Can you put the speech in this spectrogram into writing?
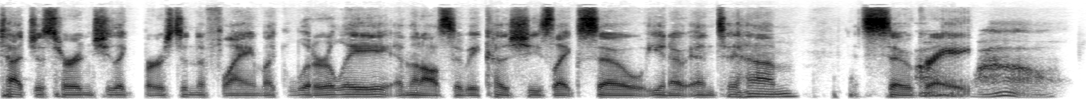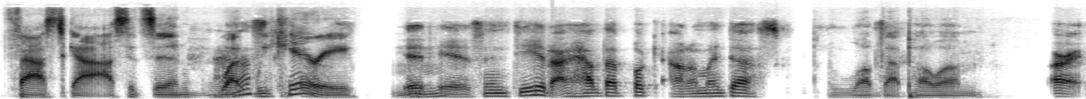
touches her, and she like bursts into flame, like literally, and then also because she's like so you know into him. It's so great. Oh, wow. Fast Gas. It's in what we carry. It Mhm. is indeed. I have that book out on my desk. I love that poem. All right.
